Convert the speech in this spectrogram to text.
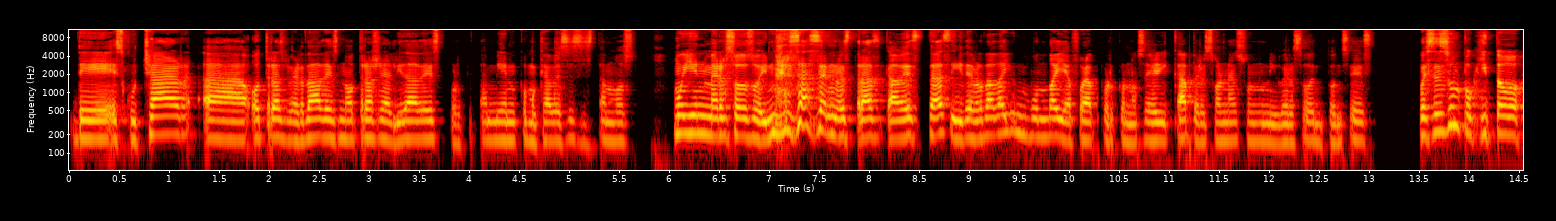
de escuchar a otras verdades, no otras realidades, porque también como que a veces estamos muy inmersos o inmersas en nuestras cabezas y de verdad hay un mundo allá afuera por conocer y cada persona es un universo, entonces pues es un poquito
